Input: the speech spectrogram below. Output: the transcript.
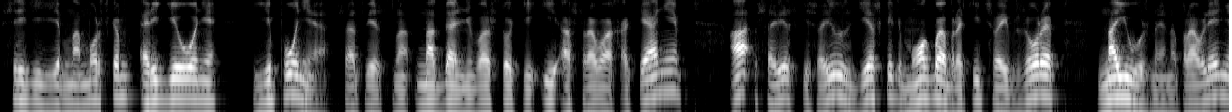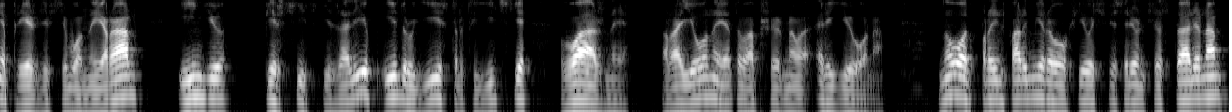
в Средиземноморском регионе, Япония, соответственно, на Дальнем Востоке и островах Океании, а Советский Союз, дескать, мог бы обратить свои взоры на южное направление, прежде всего на Иран, Индию, Персидский залив и другие стратегически важные районы этого обширного региона. Но вот проинформировав Иосифа Виссарионовича Сталина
